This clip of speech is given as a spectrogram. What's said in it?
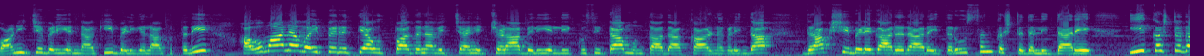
ವಾಣಿಜ್ಯ ಬೆಳೆಯನ್ನಾಗಿ ಬೆಳೆಯಲಾಗುತ್ತದೆ. ಹವಾಮಾನ ವೈಪರೀತ್ಯ, ಉತ್ಪಾದನಾ ವೆಚ್ಚ ಹೆಚ್ಚಳ, ಬೆಲೆಯಲ್ಲಿ ಕುಸಿತ ಮುಂತಾದ ಕಾರಣಗಳಿಂದ ದ್ರಾಕ್ಷಿ ಬೆಳೆಗಾರರ ರೈತರು ಸಂಕಷ್ಟದಲ್ಲಿದ್ದಾರೆ. ಈ ಕಷ್ಟದ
